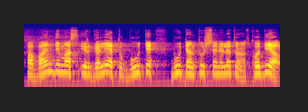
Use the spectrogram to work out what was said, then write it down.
pabandymas ir galėtų būti būtent užsienio lietuviams. Kodėl?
